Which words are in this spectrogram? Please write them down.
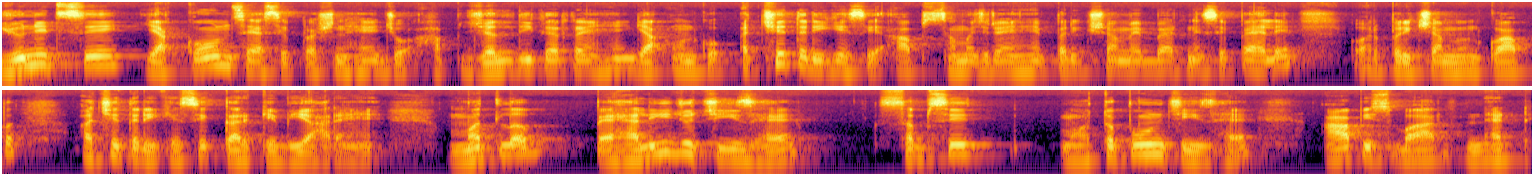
यूनिट से या कौन से ऐसे प्रश्न हैं जो आप जल्दी कर रहे हैं या उनको अच्छे तरीके से आप समझ रहे हैं परीक्षा में बैठने से पहले और परीक्षा में उनको आप अच्छे तरीके से करके भी आ रहे हैं। मतलब पहली जो चीज़ है, सबसे महत्वपूर्ण चीज़ है, आप इस बार नेट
